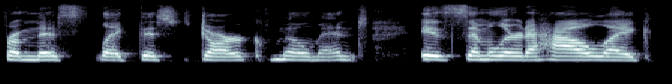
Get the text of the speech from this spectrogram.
from this like this dark moment is similar to how like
